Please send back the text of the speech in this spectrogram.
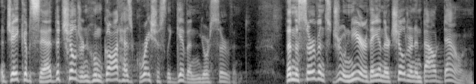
And Jacob said, The children whom God has graciously given your servant. Then the servants drew near, they and their children, and bowed down.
